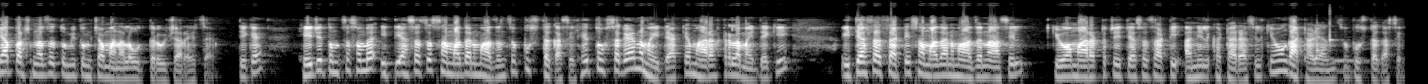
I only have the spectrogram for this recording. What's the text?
ह्या प्रश्नाचं तुम्ही तुमच्या मनाला उत्तर विचारायचं आहे. ठीक आहे? हे जे तुमचं समजा इतिहासाचं समाधान महाजनचं पुस्तक असेल हे तो सगळ्यांना माहिती आहे. अख्ख्या महाराष्ट्राला माहिती आहे की इतिहासासाठी समाधान महाजन असेल किंवा महाराष्ट्राच्या इतिहासासाठी अनिल खटारे असेल किंवा गाठाळे यांचं पुस्तक असेल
